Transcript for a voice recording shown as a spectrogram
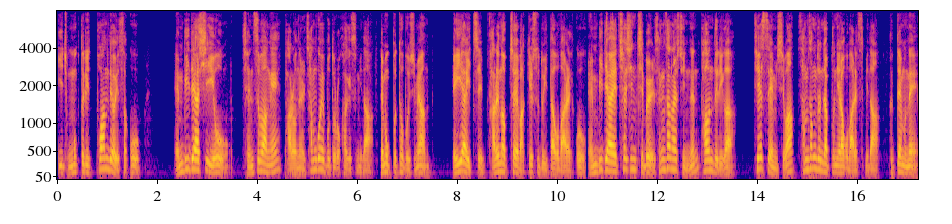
이 종목들이 포함되어 있었고 엔비디아 CEO 젠스왕의 발언을 참고해 보도록 하겠습니다. 제목부터 보시면 AI 칩 다른 업체에 맡길 수도 있다고 말했고 엔비디아의 최신 칩을 생산할 수 있는 파운드리가 TSMC와 삼성전자뿐이라고 말했습니다. 그 때문에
